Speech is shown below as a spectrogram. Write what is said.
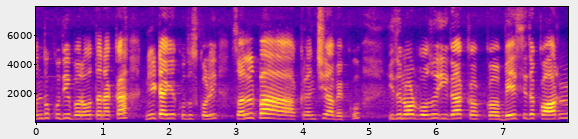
ಒಂದು ಕುದಿ ಬರೋ ತನಕ ನೀಟಾಗಿ ಕುದಿಸ್ಕೊಳ್ಳಿ. ಸ್ವಲ್ಪ ಕ್ರಂಚಿ ಆಗಬೇಕು. ಇದು ನೋಡ್ಬೋದು, ಈಗ ಕ ಕ, ಬೇಯಿಸಿದ ಕಾರ್ನ್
